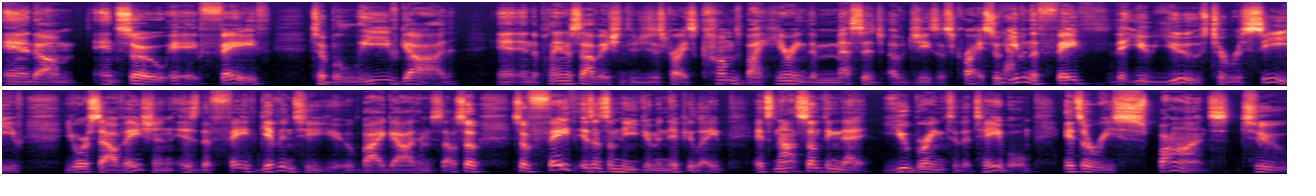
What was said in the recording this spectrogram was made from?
And, um, and so it, it, faith to believe God and, and the plan of salvation through Jesus Christ comes by hearing the message of Jesus Christ. So Yeah. even the faith that you use to receive your salvation is the faith given to you by God himself. So so faith isn't something you can manipulate. It's not something that you bring to the table. It's a response to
